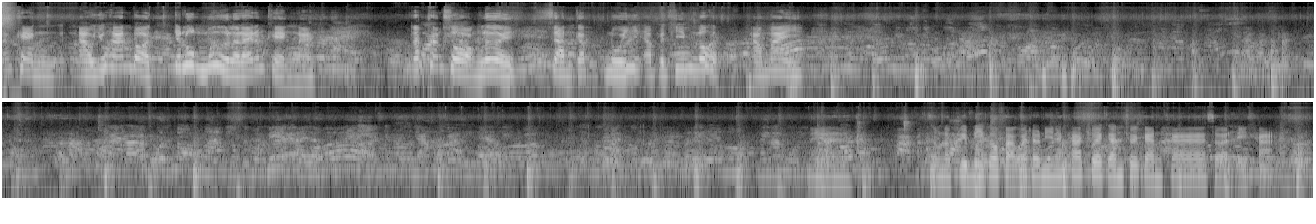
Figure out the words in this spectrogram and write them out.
น้ำแข็งเอาอยูฮันบอดจะลุ่มมือเลยได้น้ำแข็งนะรับทั้งสองเลย สันกับหนุยเอาไปทิมโลดเอาไม่ หรับคลิปนี้ก็ฝากไว้เท่านี้นะคะ ช่วยกันช่วยกันค่ะ สวัสดีค่ะ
